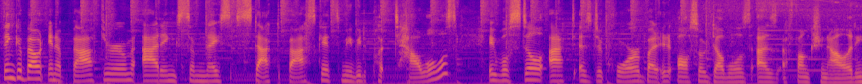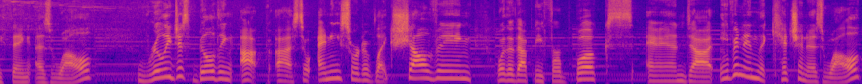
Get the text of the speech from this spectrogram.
Think about in a bathroom, adding some nice stacked baskets, maybe to put towels. It will still act as decor, but it also doubles as a functionality thing as well really just building up. Uh, so any sort of like shelving, whether that be for books and uh, even in the kitchen as well.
